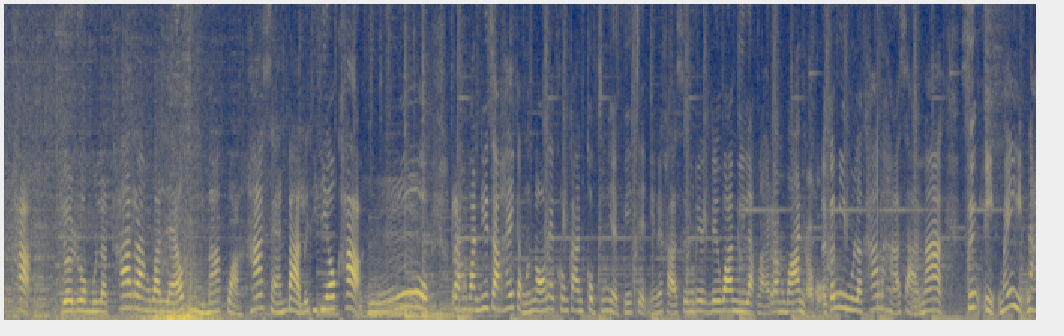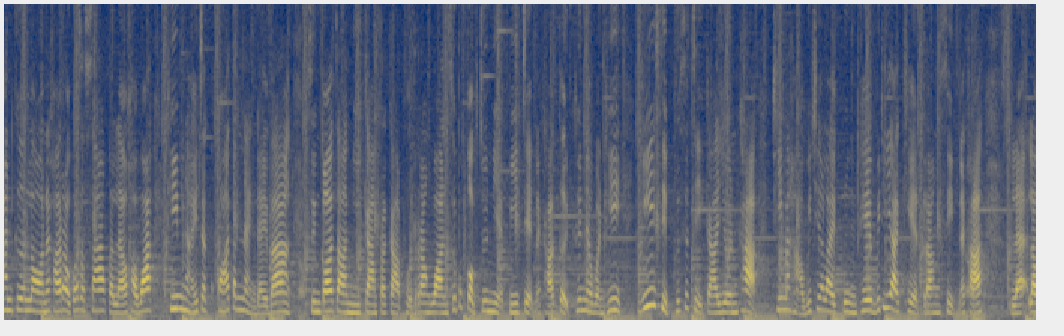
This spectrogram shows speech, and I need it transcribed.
พค่ะ โดยรวมมูลค่ารางวัลแล้วมีมากกว่า 5 0 0แสนบาทเลยทีเดียวค่ะ โอ้รางวัลที่จะให้กับน้องๆในโครงการกบจูเนียร์ปี 7 นี้นะคะ ซึ่งเรียกได้ว่ามีหลากหลายรางวัล ครับผม แล้วก็มีมูลค่ามหาศาลมาก ซึ่งอีกไม่นานเกินรอนะคะ เราก็จะทราบกันแล้วค่ะว่าทีมไหนจะคว้าตำแหน่งใดบ้าง ซึ่งก็จะมีการประกาศผลรางวัลซุปเปอร์กบจูเนียร์ปี 7 นะคะ เกิดขึ้นในวันที่ 20 พฤศจิกายนค่ะ ที่มหาวิทยาลัยกรุงเทพวิทยาเขตรังสิตนะคะ และเรา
